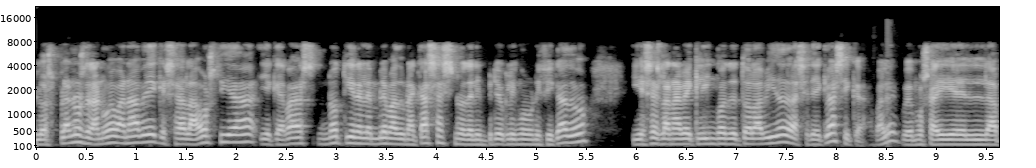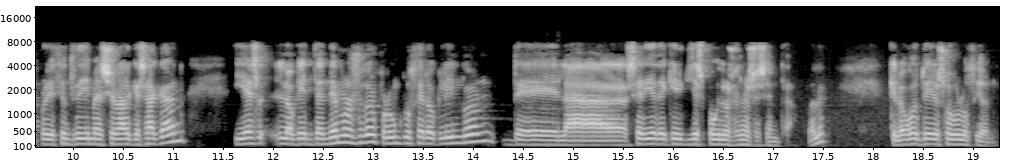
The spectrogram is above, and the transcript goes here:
los planos de la nueva nave que será la hostia y que además no tiene el emblema de una casa, sino del Imperio Klingon unificado. Y esa es la nave Klingon de toda la vida de la serie clásica, ¿vale? Vemos ahí la proyección tridimensional que sacan y es lo que entendemos nosotros por un crucero Klingon de la serie de Kirk y Spock de los años 60, ¿vale? Que luego tiene su evolución.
